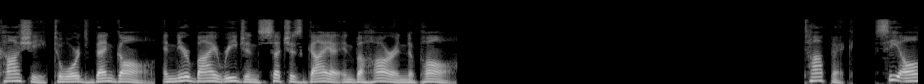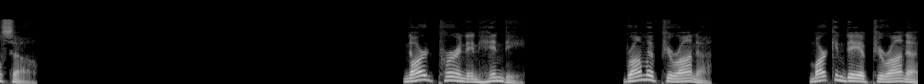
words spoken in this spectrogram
Kashi towards Bengal, and nearby regions such as Gaya in Bihar and Nepal. See also Nard Puran in Hindi Brahma Purana Markandeya Purana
